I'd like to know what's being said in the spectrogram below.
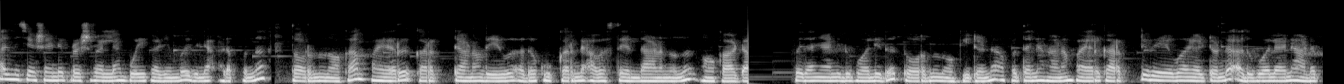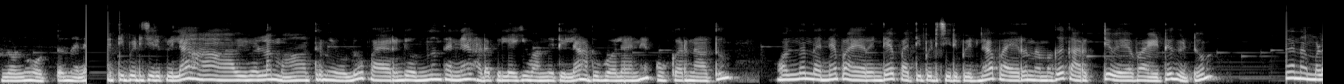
അതിനുശേഷം അതിന്റെ പ്രഷറെല്ലാം പോയി കഴിയുമ്പോൾ ഇതിന്റെ അടപ്പൊന്ന് തുറന്ന് നോക്കാം. പയർ കറക്റ്റാണോ വേവ്? അതോ കുക്കറിന്റെ അവസ്ഥ എന്താണെന്നൊന്ന് നോക്കാം കേട്ടോ. അപ്പോൾ ഇതാ ഞാനിതുപോലെ ഇത് തുറന്ന് നോക്കിയിട്ടുണ്ട്. അപ്പോൾ തന്നെ കാണാം പയർ കറക്റ്റ് വേവായിട്ടുണ്ട്. അതുപോലെ തന്നെ അടപ്പിലൊന്നും ഒട്ടും തന്നെ പറ്റിപ്പിടിച്ചിരിപ്പില്ല ആ ആവി വെള്ളം മാത്രമേ ഉള്ളൂ. പയറിന്റെ ഒന്നും തന്നെ അടപ്പിലേക്ക് വന്നിട്ടില്ല. അതുപോലെ തന്നെ കുക്കറിനകത്തും ഒന്നും തന്നെ പയറിന്റെ പിടിച്ചിരിപ്പില്ല പയർ നമുക്ക് കറക്റ്റ് വേവായിട്ട് കിട്ടും. നമ്മൾ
